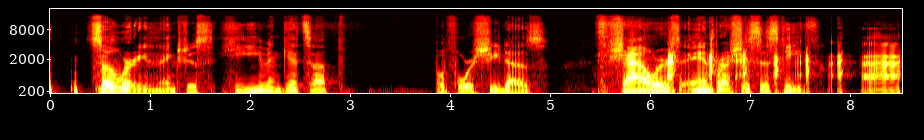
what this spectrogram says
so worried and anxious. He even gets up before she does, showers and brushes his teeth.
